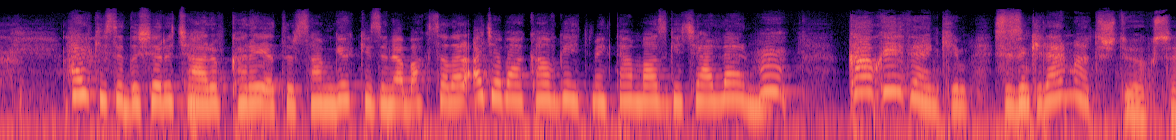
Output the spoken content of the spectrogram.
Herkesi dışarı çağırıp kara yatırsam gökyüzüne baksalar acaba kavga etmekten vazgeçerler mi? Kavga eden kim? Sizinkiler mi atıştı yoksa?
